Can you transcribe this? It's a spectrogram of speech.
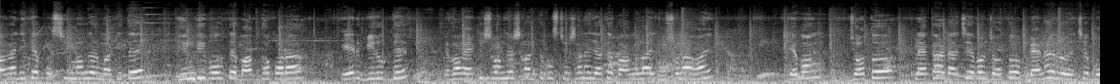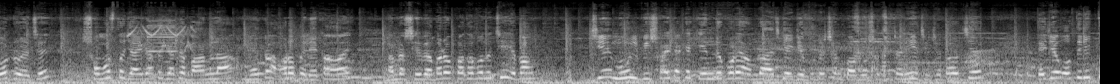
বাঙালিকে পশ্চিমবঙ্গের মাটিতে হিন্দি বলতে বাধ্য করা এর বিরুদ্ধে এবং একই সঙ্গে শান্তিপুর স্টেশনে যাতে বাংলায় ঘোষণা হয় এবং যত প্ল্যাকার্ড আছে এবং যত ব্যানার রয়েছে বোর্ড রয়েছে, সমস্ত জায়গাতে যাতে বাংলা মোটা হরফে লেখা হয়, আমরা সে ব্যাপারেও কথা বলেছি এবং যে মূল বিষয়টাকে কেন্দ্র করে আমরা আজকে এই ডেপুটেশন কর্মসূচিটা নিয়েছি, সেটা হচ্ছে এই যে অতিরিক্ত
